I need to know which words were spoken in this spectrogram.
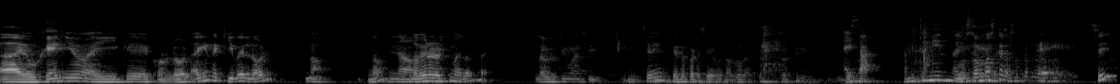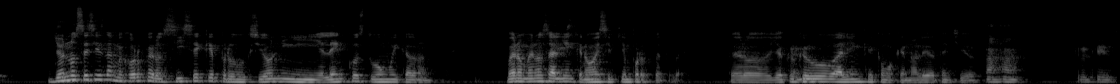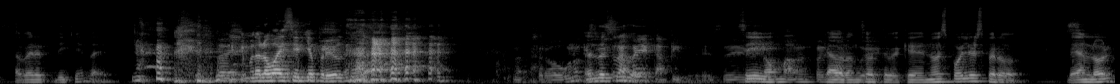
a Eugenio ahí que con LOL. ¿Alguien de aquí ve LOL? No. ¿No? No. ¿No vieron el último de LOL? La última sí. ¿Sí? ¿Qué te pareció, güey? No lo genial. Ahí está. A mí también. Me gustó más que las otras, la verdad. ¿Sí? Yo no sé si es la mejor, pero sí sé que producción y elenco estuvo muy cabrón. Bueno, menos alguien que no voy a decir quién por respeto, güey. Pero yo creo que hubo alguien que como que no le dio tan chido. Ajá. Creo que es. A ver, ¿di quién? Dale. A ver, ¿qué más No lo voy a decir yo, pero yo lo No, pero uno que Es se hizo la joya de Capi, güey. Ese, Sí, No mames, Cabronzote, güey. Que no spoilers, pero vean Sí. LOL.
